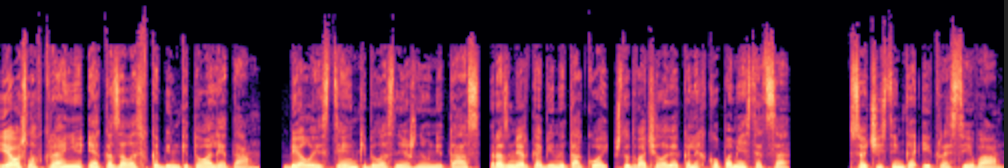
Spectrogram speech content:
Я вошла в крайнюю и оказалась в кабинке туалета. Белые стенки, белоснежный унитаз. Размер кабины такой, что два человека легко поместятся. Все чистенько и красиво.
